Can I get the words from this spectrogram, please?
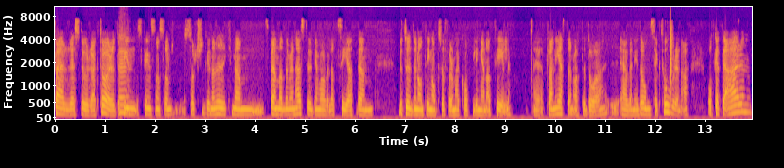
färre större aktörer. Det mm. finns, finns någon sån, sorts dynamik men spännande med den här studien var väl att se att den betyder någonting också för de här kopplingarna till planeten och att det då även i de sektorerna och att det är en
